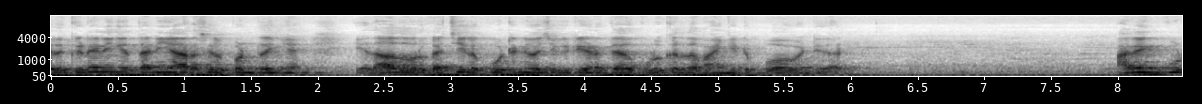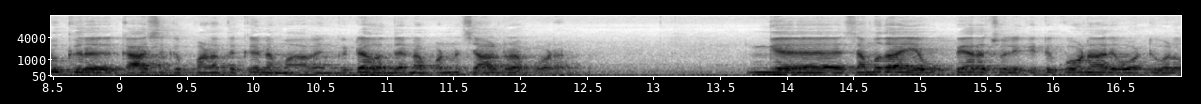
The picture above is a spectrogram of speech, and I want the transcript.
எதுக்குன்னே நீங்கள் தனியாக அரசியல் பண்ணுறீங்க ஏதாவது ஒரு கட்சியில் கூட்டணி வச்சுக்கிட்டு எனக்கு தேவை கொடுக்குறத வாங்கிட்டு போக வேண்டியதாக அவங்க கொடுக்குற காசுக்கு பணத்துக்கு நம்ம அவங்கக்கிட்ட வந்து என்ன பண்ணணும்? சால்ரா போடணும். இங்கே சமுதாய பேரை சொல்லிக்கிட்டு கோனாறு ஓட்டு இவ்வளோ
